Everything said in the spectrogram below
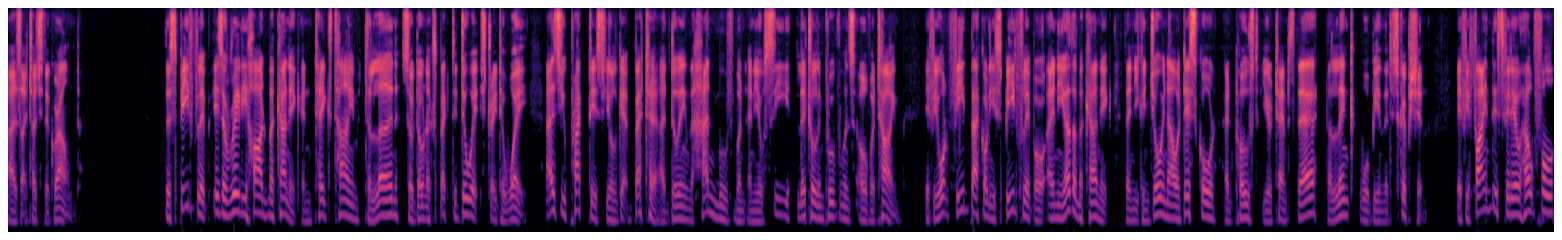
as I touch the ground. The speed flip is a really hard mechanic and takes time to learn so don't expect to do it straight away. As you practice you'll get better at doing the hand movement and you'll see little improvements over time. If you want feedback on your speed flip or any other mechanic, then you can join our Discord and post your attempts there. The link will be in the description. If you find this video helpful,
